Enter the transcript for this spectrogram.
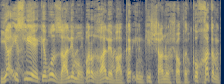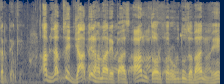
یا اس لیے کہ وہ ظالموں پر غالب آ کر ان کی شان و شوکت کو ختم کر دیں گے۔ اب لفظ جابر ہمارے پاس عام طور پر اردو زبان میں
